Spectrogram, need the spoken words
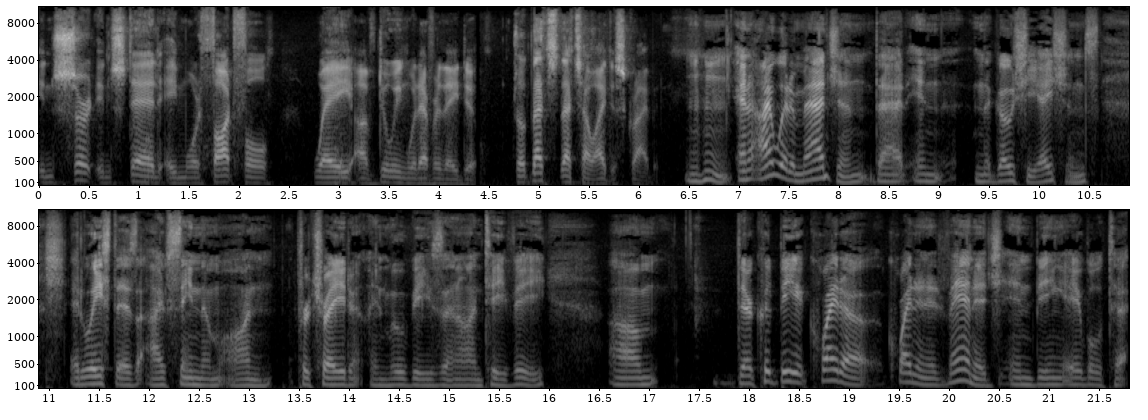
insert instead a more thoughtful way of doing whatever they do. So that's that's how I describe it. Mm-hmm. And I would imagine that in negotiations, at least as I've seen them on portrayed in movies and on TV, um, there could be quite a quite an advantage in being able to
